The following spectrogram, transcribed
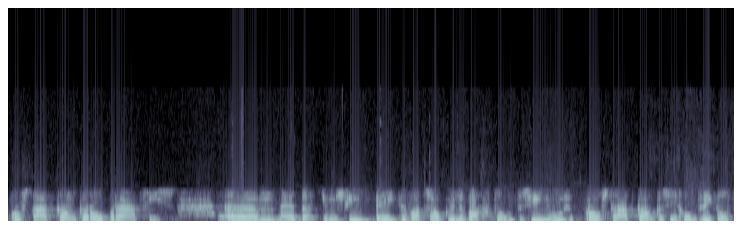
prostaatkankeroperaties. Um, dat je misschien beter wat zou kunnen wachten om te zien hoe prostaatkanker zich ontwikkelt.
